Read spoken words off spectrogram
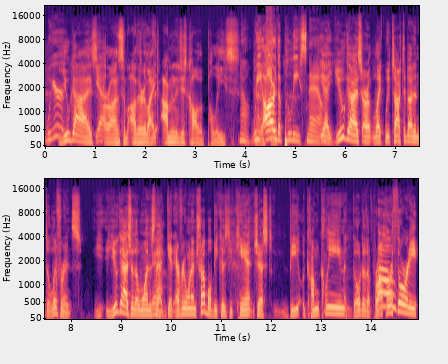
We're- you guys yeah. are on some other like I'm gonna just call the police. No, we are the police now. Yeah, you guys are like we talked about in Deliverance. y- You guys are the ones Yeah. that get everyone in trouble because you can't just be come clean, go to the proper Oh. authority,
